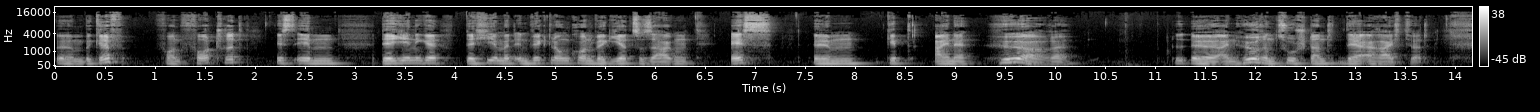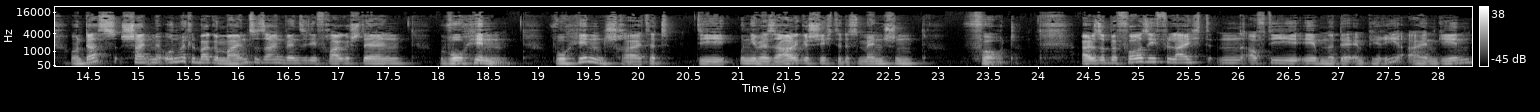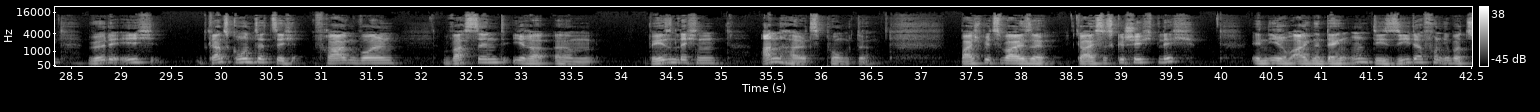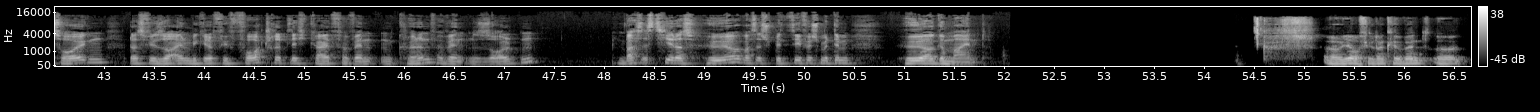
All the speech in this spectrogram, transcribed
ähm, Begriff von Fortschritt ist eben derjenige, der hier mit Entwicklung konvergiert, zu sagen, es ähm, gibt eine höhere, äh, einen höheren Zustand, der erreicht wird. Und das scheint mir unmittelbar gemeint zu sein, wenn Sie die Frage stellen, wohin? Wohin schreitet die Universalgeschichte des Menschen fort? Also bevor Sie vielleicht hm, auf die Ebene der Empirie eingehen, würde ich ganz grundsätzlich fragen wollen, was sind Ihre ähm, wesentlichen Anhaltspunkte? Beispielsweise geistesgeschichtlich, in Ihrem eigenen Denken, die Sie davon überzeugen, dass wir so einen Begriff wie Fortschrittlichkeit verwenden können, verwenden sollten? Was ist hier das Höher? Was ist spezifisch mit dem Höher gemeint? Äh, ja, vielen Dank, Herr Wendt. Äh,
